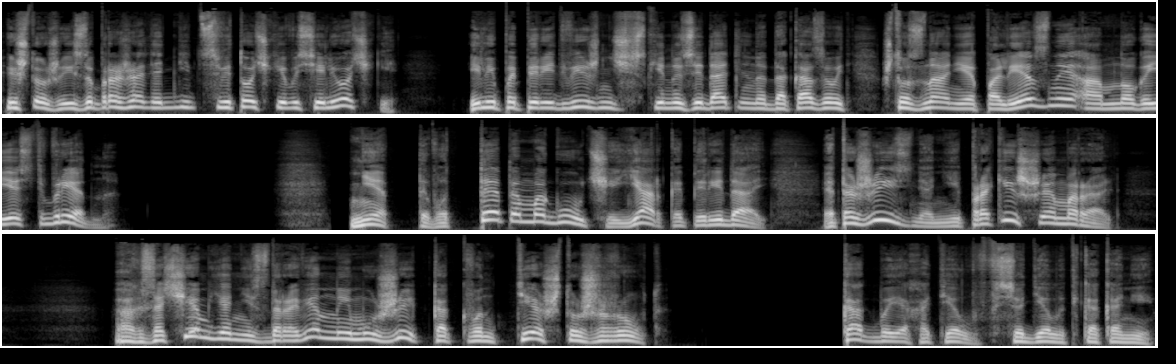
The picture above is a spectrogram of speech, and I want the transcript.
И что же, изображать одни цветочки-василечки? Или попередвижнически назидательно доказывать, что знания полезны, а много есть вредно? Нет, ты вот это могуче, ярко передай. Это жизнь, а не прокисшая мораль. Ах, зачем я не здоровенный мужик, как вон те, что жрут? Как бы я хотел все делать, как они.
